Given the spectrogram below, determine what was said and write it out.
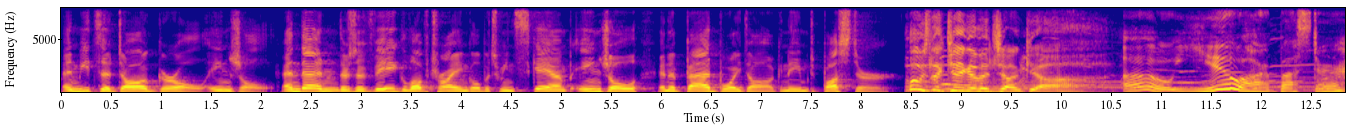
and meets a dog girl, Angel. And then there's a vague love triangle between Scamp, Angel, and a bad boy dog named Buster. Who's the king of the junkyard? Oh, you are Buster.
